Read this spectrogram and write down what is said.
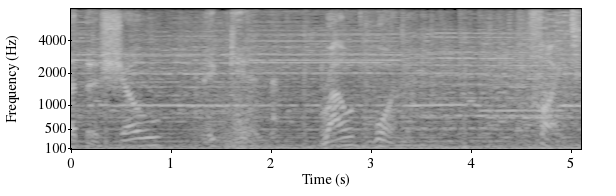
Let the show begin. Round one. Fight.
